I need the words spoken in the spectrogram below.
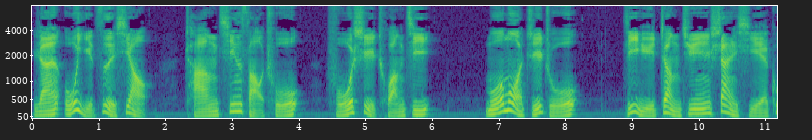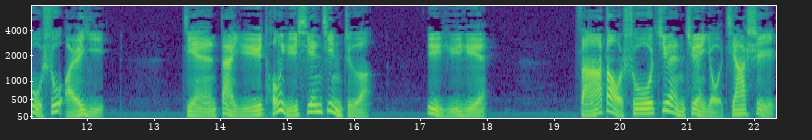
然无以自效，常亲扫除，服侍床机。磨墨执竹，即与郑君善写故书而已。见待于同于先进者，欲于曰：“杂道书卷卷有家事，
